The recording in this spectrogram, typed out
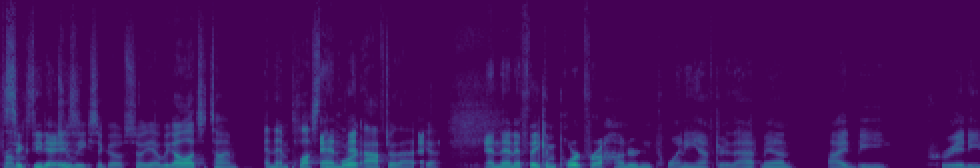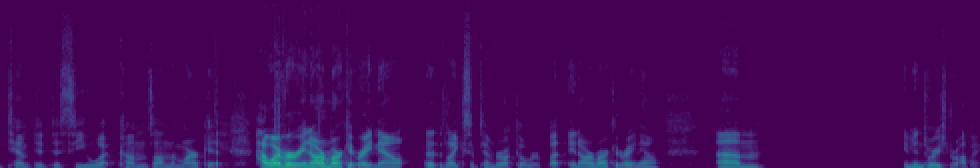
from 60 days. two weeks ago. So yeah, we got lots of time. And then plus the And port then- after that. Yeah. And then if they can port for 120 after that, man, I'd be pretty tempted to see what comes on the market. However, in our market right now, uh, like September, October, but in our market right now, um, inventory's dropping.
